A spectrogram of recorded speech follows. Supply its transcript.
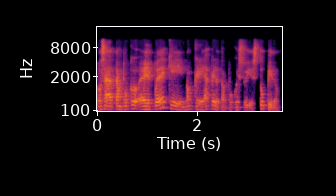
O sea, tampoco, eh, puede que no crea, pero tampoco estoy estúpido.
